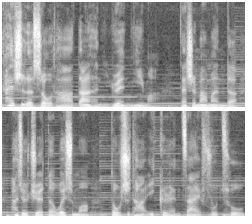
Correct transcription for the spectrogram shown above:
开始的时候，她当然很愿意嘛，但是慢慢的，她就觉得为什么都是她一个人在付出？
